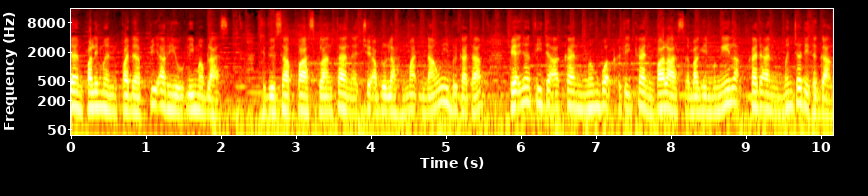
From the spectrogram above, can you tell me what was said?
dan Parlimen pada PRU 15. Setiausaha PAS Kelantan Encik Abdullah Mat Nawi berkata pihaknya tidak akan membuat kritikan balas bagi mengelak keadaan menjadi tegang.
